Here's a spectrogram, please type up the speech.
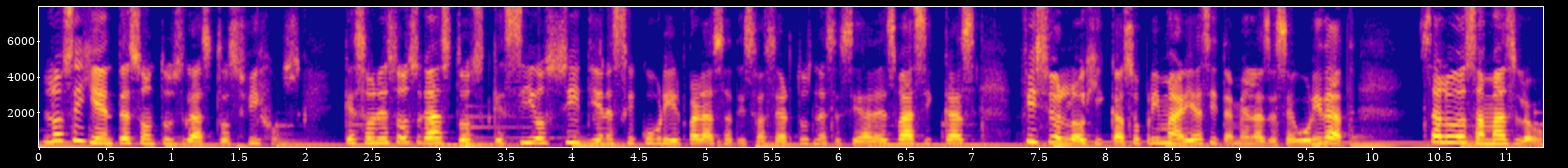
Los siguientes son tus gastos fijos, que son esos gastos que sí o sí tienes que cubrir para satisfacer tus necesidades básicas, fisiológicas o primarias y también las de seguridad. Saludos a Maslow.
